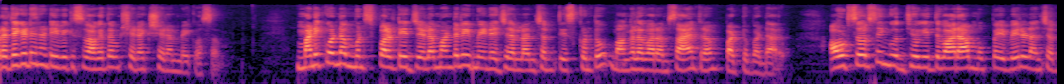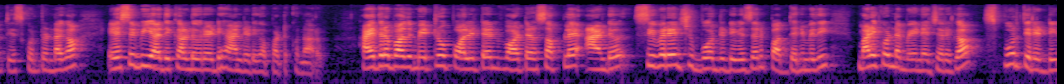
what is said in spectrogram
ప్రతిఘటన టీవీకి స్వాగతం. క్షణక్షణం మీకోసం. మణికొండ మున్సిపాలిటీ జలమండలి మేనేజర్ లంచం తీసుకుంటూ మంగళవారం సాయంత్రం పట్టుబడ్డారు. అవుట్సోర్సింగ్ ఉద్యోగి ద్వారా ముప్పై వేలు లంచం తీసుకుంటుండగా ఏసీబీ అధికారులు రెడీ హ్యాండెడ్గా పట్టుకున్నారు. Hyderabad metropolitan water supply and sewerage board division పద్దెనిమిది మణికొండ మేనేజర్గా స్ఫూర్తిరెడ్డి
